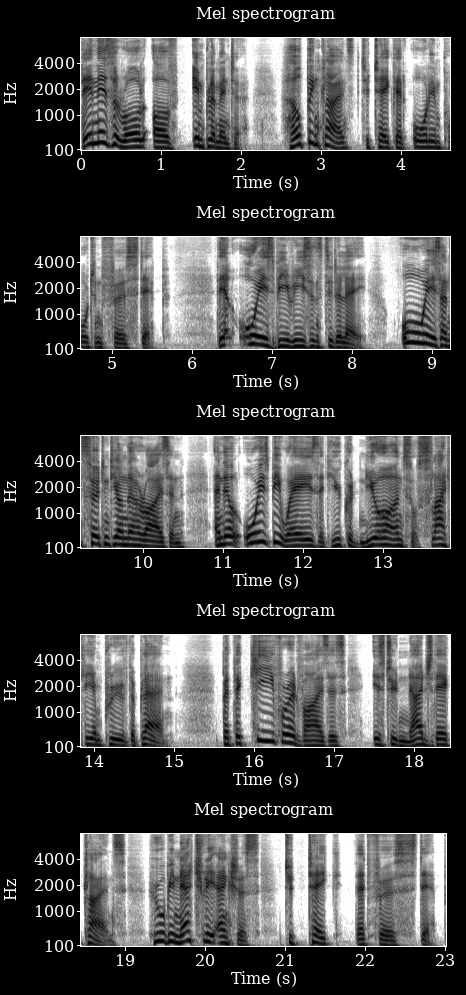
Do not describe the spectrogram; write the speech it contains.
Then there's the role of implementer, helping clients to take that all important first step. There'll always be reasons to delay, always uncertainty on the horizon, and there'll always be ways that you could nuance or slightly improve the plan. But the key for advisors is to nudge their clients, who will be naturally anxious, to take that first step.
